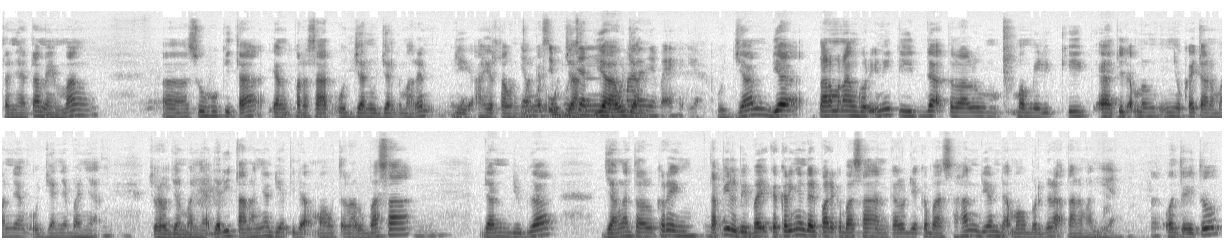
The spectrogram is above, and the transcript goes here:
Ternyata memang eh, suhu kita yang pada saat hujan-hujan kemarin di akhir tahun Iya. yang kemarin musim hujan hujan, ya hujan ya Pak ya. Iya. hujan dia tanaman anggur ini tidak terlalu memiliki eh, tidak menyukai tanaman yang hujannya banyak curah hujan banyak jadi tanahnya dia tidak mau terlalu basah Hmm. dan juga jangan terlalu kering Iya. tapi lebih baik kekeringan daripada kebasahan kalau dia kebasahan dia tidak mau bergerak tanamannya Iya. untuk itu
